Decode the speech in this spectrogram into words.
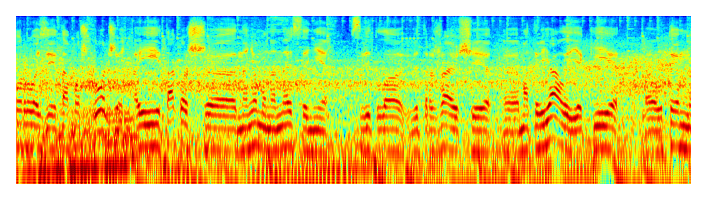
корозії та пошкоджень. І також е, на ньому нанесені світловідражаючі е, матеріали, які у темну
